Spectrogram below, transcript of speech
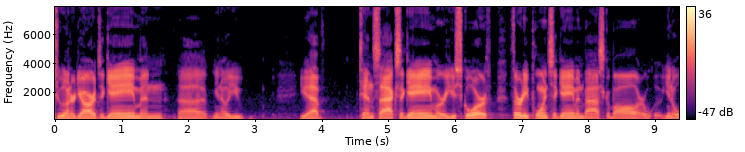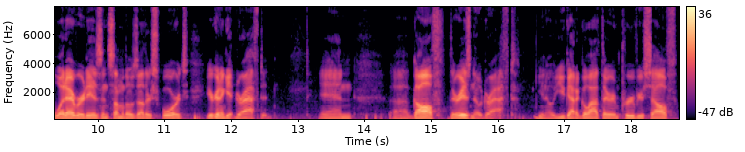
200 yards a game and uh, you know you you have 10 sacks a game or you score 30 points a game in basketball or you know whatever it is in some of those other sports, you're going to get drafted. And uh, golf, there is no draft. You know, you got to go out there and prove yourself.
